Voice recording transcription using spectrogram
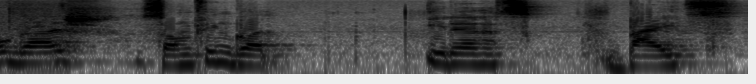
Oh gosh something got either bites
